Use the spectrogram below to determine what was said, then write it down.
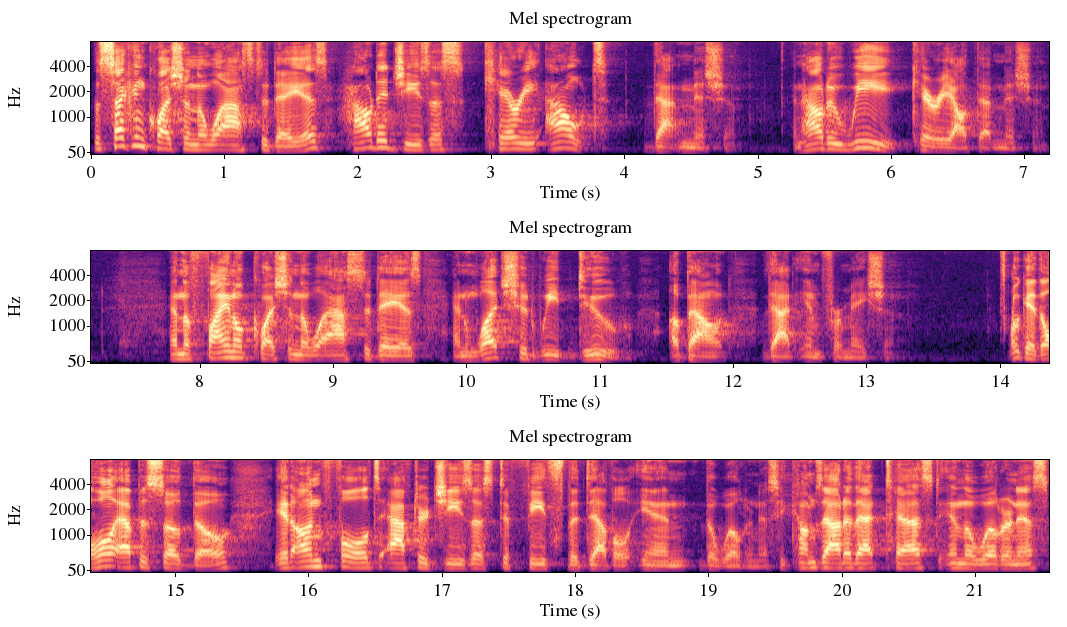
The second question that we'll ask today is how did Jesus carry out that mission? And how do we carry out that mission? And the final question that we'll ask today is and what should we do about that information? Okay, the whole episode, though, it unfolds after Jesus defeats the devil in the wilderness. He comes out of that test in the wilderness,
